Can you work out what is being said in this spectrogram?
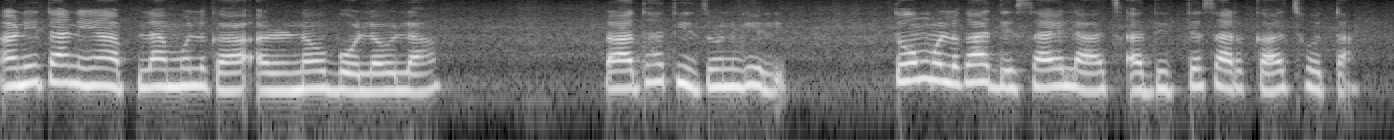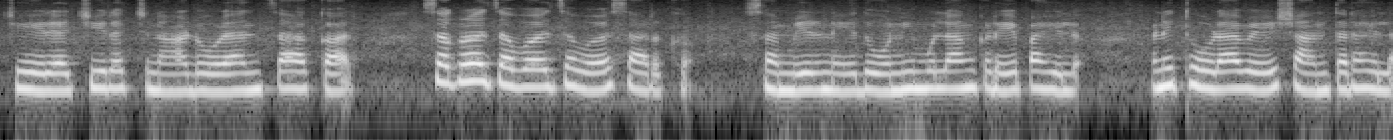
अनिताने आपला मुलगा अर्णव बोलवला. राधा थिजून गेली. तो मुलगा दिसायलाच आदित्यसारखाच होता. चेहऱ्याची रचना डोळ्यांचा आकार सगळं जवळजवळ सारखं. समीरने दोन्ही मुलांकडे पाहिलं आणि थोडा वेळ शांत राहिला.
